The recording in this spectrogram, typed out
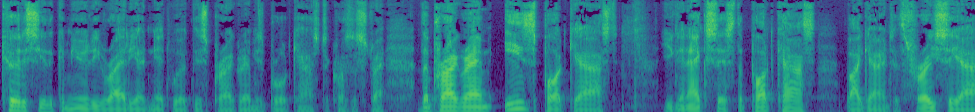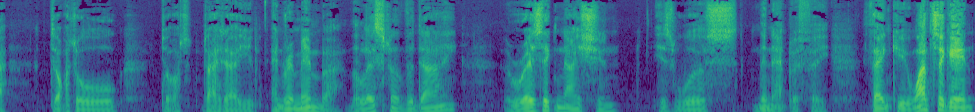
courtesy of the Community Radio Network. This program is broadcast across Australia. The program is podcast. You can access the podcast by going to 3cr.org.au. And remember, the lesson of the day resignation is worse than apathy. Thank you once again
